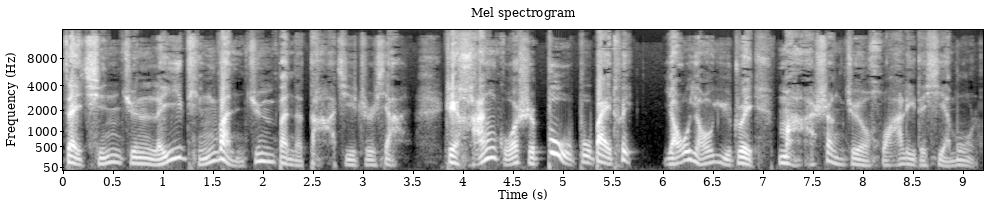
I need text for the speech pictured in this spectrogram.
在秦军雷霆万钧般的打击之下，这韩国是步步败退，摇摇欲坠，马上就要华丽的谢幕了。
